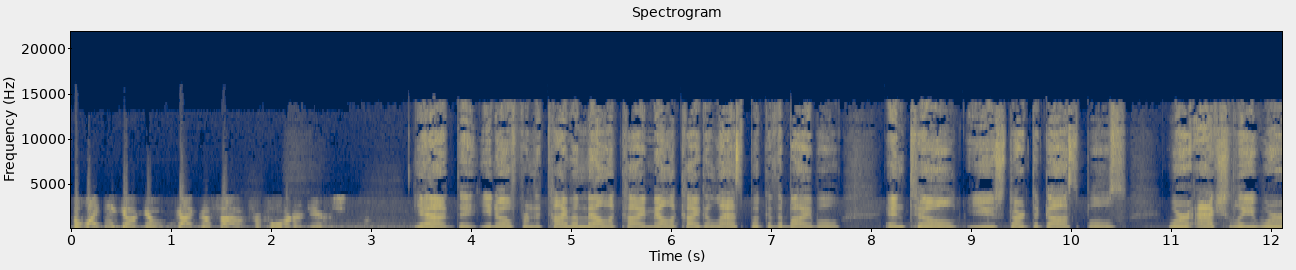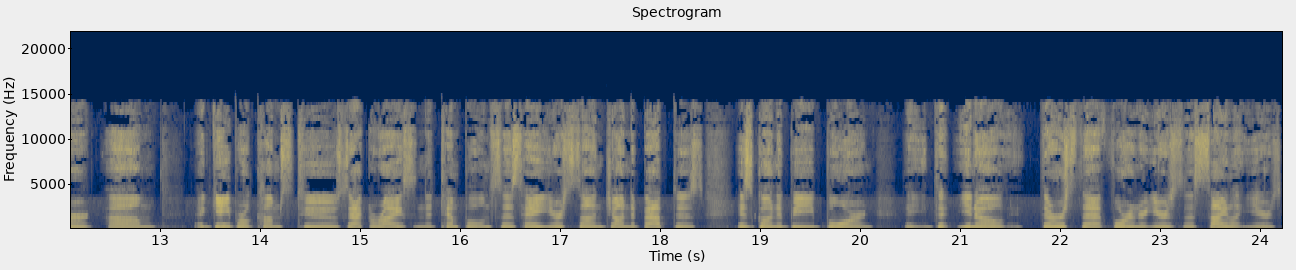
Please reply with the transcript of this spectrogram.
But why did God go, God go silent for 400 years? Yeah, the, you know, from the time of Malachi, Malachi, the last book of the Bible, until you start the Gospels, where actually were um, Gabriel comes to Zacharias in the temple and says, "Hey, your son John the Baptist is going to be born." You know, there's that 400 years the silent years.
